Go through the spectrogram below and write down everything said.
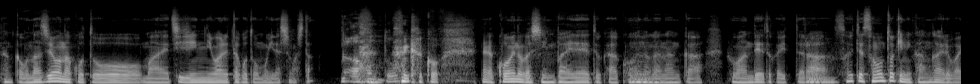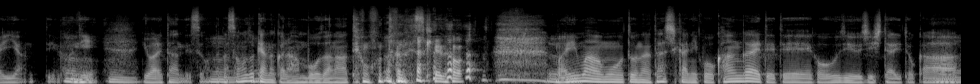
なんか同じようなことを前知人に言われたことを思い出しました。あ、本当？なんかこう、なんかこういうのが心配でとか、こういうのがなんか不安でとか言ったら、うん。そうやってその時に考えればいいやんっていうふうにうんうん。言われたんですよ。うん。だからその時はなんか乱暴だなって思ったんですけど、うん。まあ今思うとな確かにこう考えてて、こううじうじしたりとか、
